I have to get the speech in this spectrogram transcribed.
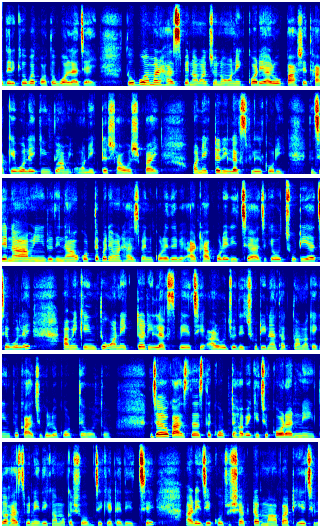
ওদেরকেও বা কত বলা যায়। তবু আমার হাজব্যান্ড আমার জন্য অনেক করে, আর ও পাশে থাকে বলেই কিন্তু আমি অনেকটা সাহস পাই, অনেকটা রিল্যাক্স ফিল করি যে না আমি যদি নাও করতে পারি, আমার হাজব্যান্ড করে দেবে। আর ঠাকুরের ইচ্ছে আজকে ও ছুটি আছে বলে আমি কিন্তু অনেকটা রিল্যাক্স পেয়েছি। আর ও যদি ছুটি না থাকতো, আমাকে কিন্তু কাজগুলো করতে হতো। যাই হোক, আস্তে আস্তে করতে হবে, কিছু করার নেই। তো হাজব্যান্ড এদিকে আমাকে সবজি কেটে দিচ্ছে। আর এই যে কচু শাকটা মা পাঠিয়েছিল,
